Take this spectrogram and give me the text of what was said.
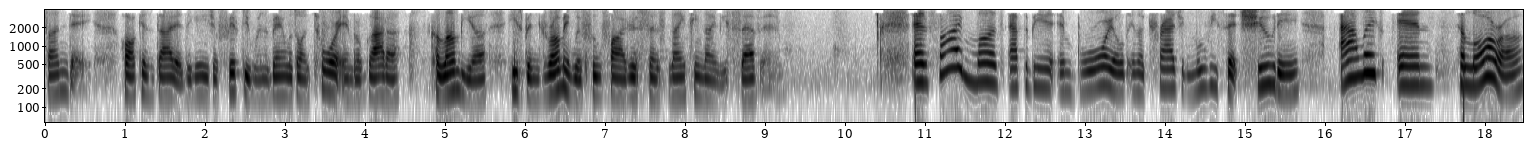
Sunday. Hawkins died at the age of 50 when the band was on tour in Bogota, Colombia. He's been drumming with Foo Fighters since 1997. And five months after being embroiled in a tragic movie set shooting, Alex and Hilaria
